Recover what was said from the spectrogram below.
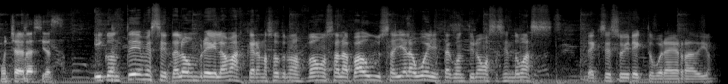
Muchas gracias. Y con TMZ, el hombre de la máscara, nosotros nos vamos a la pausa y a la vuelta continuamos haciendo más de acceso directo por AE Radio.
